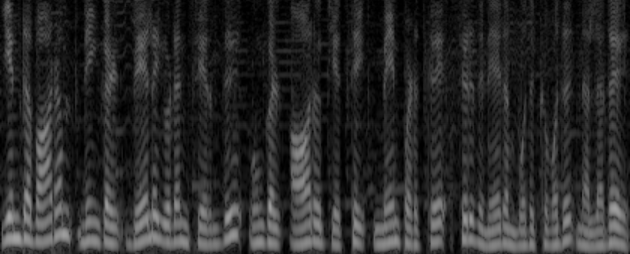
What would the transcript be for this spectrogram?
இந்த வாரம் நீங்கள் வேலையுடன் சேர்ந்து உங்கள் ஆரோக்கியத்தை மேம்படுத்த சிறிது நேரம் ஒதுக்குவது நல்லது.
